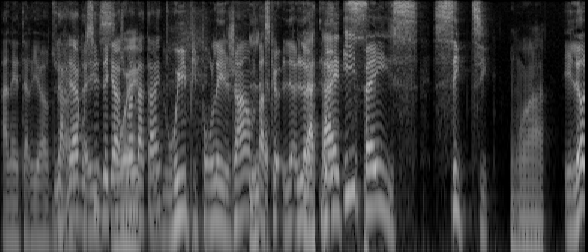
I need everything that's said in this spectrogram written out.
à l'intérieur du L'arrière aussi, le dégagement Ouais. de la tête? Oui, puis pour les jambes, parce que le, le- la tête, E-Pace, c'est petit. Ouais. Et là,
